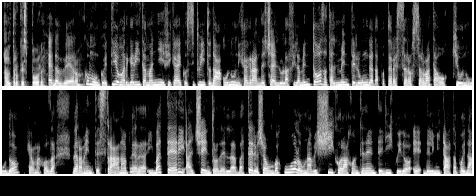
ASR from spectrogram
Altro che spore. È davvero. Comunque, Tio Margherita Magnifica è costituito da un'unica grande cellula filamentosa talmente lunga da poter essere osservata a occhio nudo, che è una cosa veramente strana per i batteri. Al centro del batterio c'è un vacuolo, una vescicola contenente liquido e delimitata poi da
